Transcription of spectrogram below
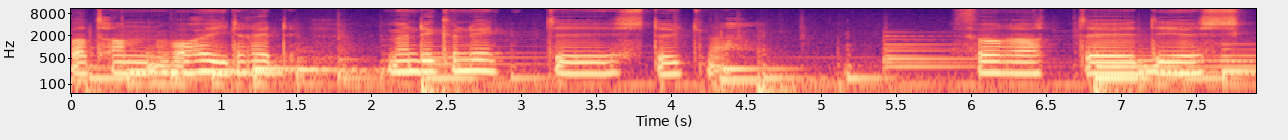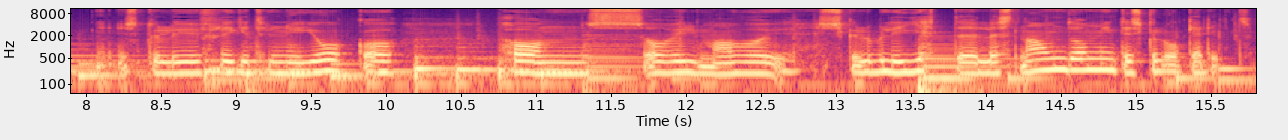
för att han var höjdrädd. Men det kunde inte stå ut med. För att eh, de skulle ju flyga till New York och Hans och Vilma var, skulle bli jätteledsna om de inte skulle åka dit.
